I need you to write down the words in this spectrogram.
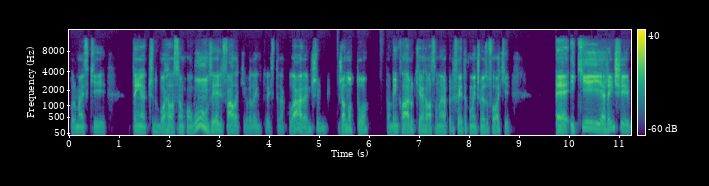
Por mais que tenha tido boa relação com alguns, e ele fala que o elenco é espetacular, a gente já notou, tá bem claro que a relação não era perfeita, como a gente mesmo falou aqui. É, e que a gente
